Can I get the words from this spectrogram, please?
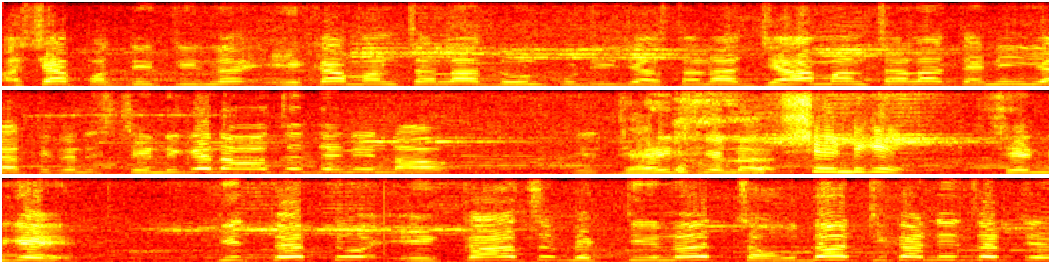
अशा पद्धतीनं एका माणसाला दोन कोटीची असताना ज्या माणसाला त्यांनी या ठिकाणी शेंडगे नावाचं त्यांनी नाव जाहीर केलं. शेंडगे. शेंडगे. की तर तो एकाच व्यक्तीनं चौदा ठिकाणी जर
